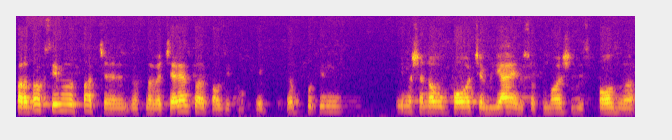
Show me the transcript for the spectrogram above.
парадокс е именно това, че в навечерието на този конфликт Путин имаше много повече влияние, защото можеше да използва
